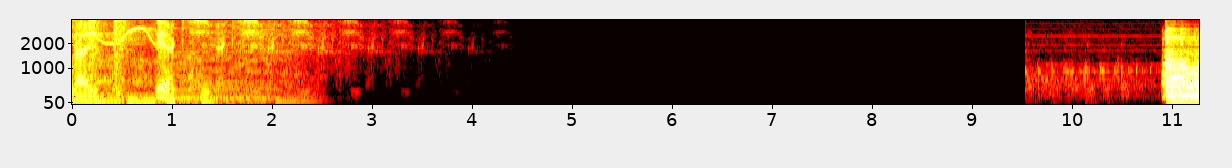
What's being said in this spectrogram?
live et active. Thank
